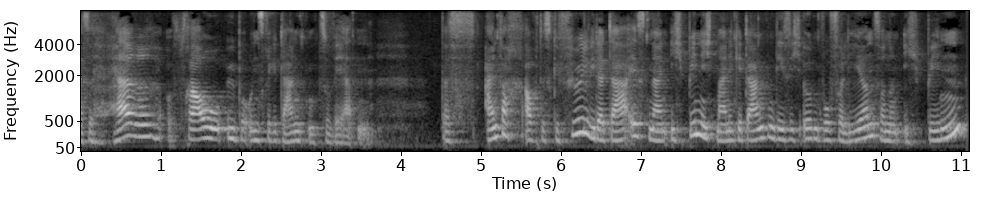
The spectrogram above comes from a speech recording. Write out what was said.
Also Herr, Frau über unsere Gedanken zu werden. Dass einfach auch das Gefühl wieder da ist, nein, ich bin nicht meine Gedanken, die sich irgendwo verlieren, sondern ich bin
